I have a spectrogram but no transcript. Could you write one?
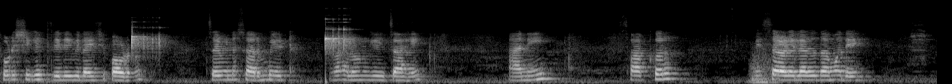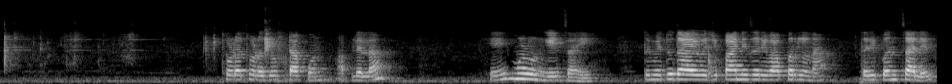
थोडीशी घेतलेली विलायची पावडर चवीनुसार मीठ घालून घ्यायचं आहे. आणि साखर मिसळलेल्या दुधामध्ये थोडं थोडं दूध टाकून आपल्याला हे मळून घ्यायचं आहे. तुम्ही दुधाऐवजी पाणी जरी वापरलं ना तरी पण चालेल.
